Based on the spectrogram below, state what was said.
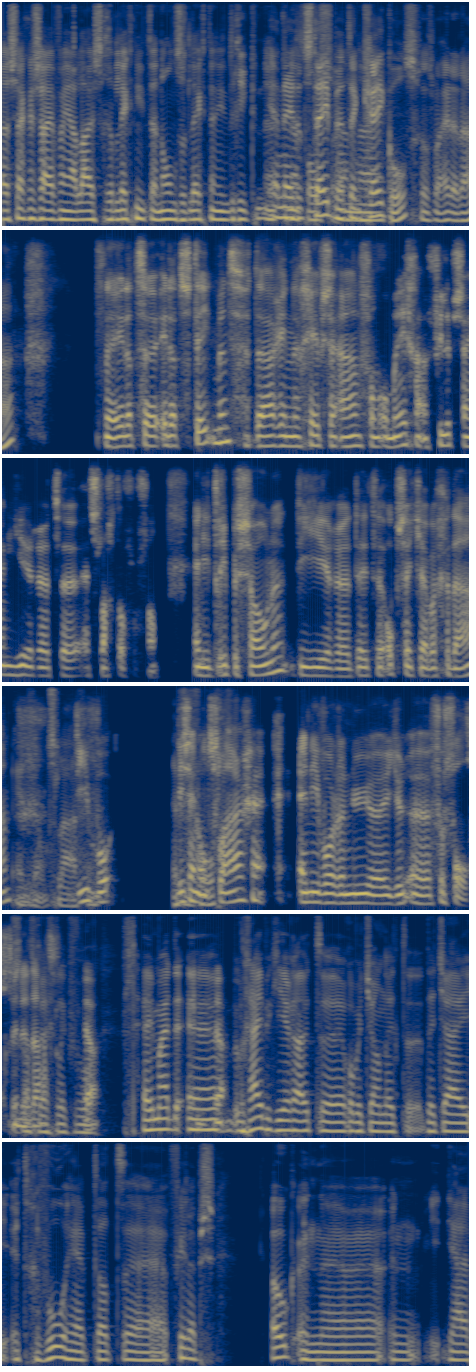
eh, zeggen zij van, ja, luister, het ligt niet aan ons, het ligt aan die drie kn- ja, nee, dat statement en eh, krekels, volgens mij daarna. Nee, dat, eh, in dat statement, daarin eh, geven zij aan van Omega en Philips zijn hier het, eh, het slachtoffer van. En die drie personen die hier dit opzetje hebben gedaan, En die zijn ontslagen. die, wo- En die zijn vervolgd. ontslagen en die worden nu vervolgd inderdaad. Strafrechtelijk vervolg. Hey, maar de, Ja. begrijp ik hieruit, Robert-Jan, dat, dat jij het gevoel hebt dat Philips ook een... een ja,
